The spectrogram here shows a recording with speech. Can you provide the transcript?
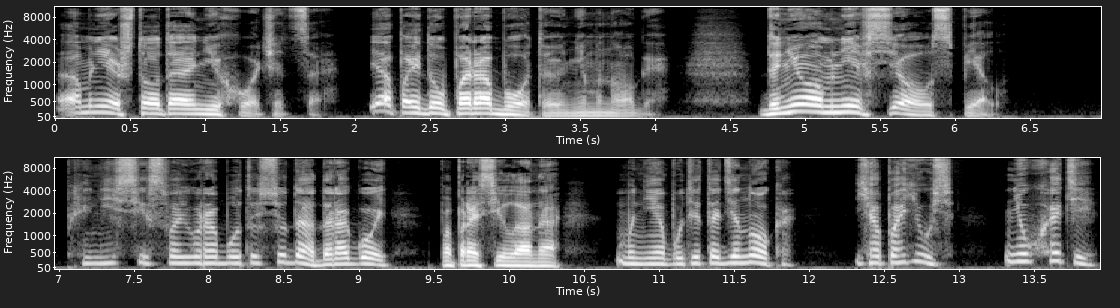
а мне что-то не хочется. Я пойду поработаю немного. Днем не все успел». «Принеси свою работу сюда, дорогой», — попросила она. «Мне будет одиноко. Я боюсь. Не уходи».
